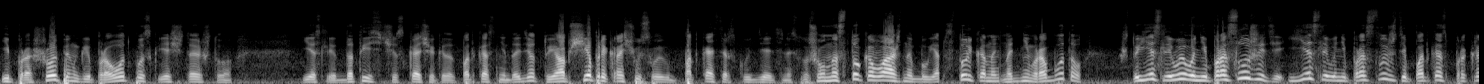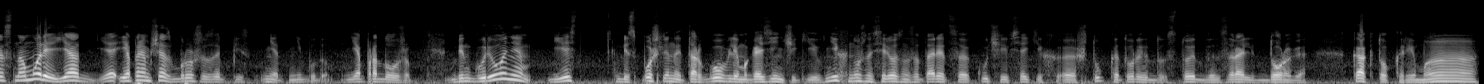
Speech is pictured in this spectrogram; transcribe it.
и про шопинг, и про отпуск. Я считаю, что если до тысячи скачек этот подкаст не дойдет, то я вообще прекращу свою подкастерскую деятельность, потому что он настолько важный был, я столько над ним работал, что если вы его не прослушаете, если вы не прослушаете подкаст про Красноморье, я, я, я прямо сейчас брошу запис... Нет, не буду, я продолжу. В Бенгурионе есть беспошлиной торговли магазинчики. И в них нужно серьезно затариться кучей всяких э, штук, которые стоят в Израиле дорого. Как то крема,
